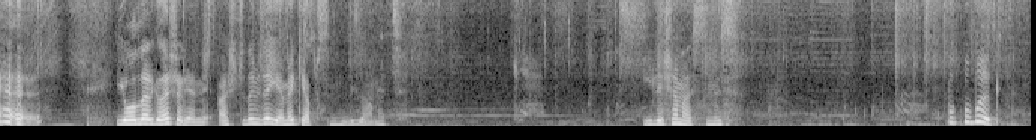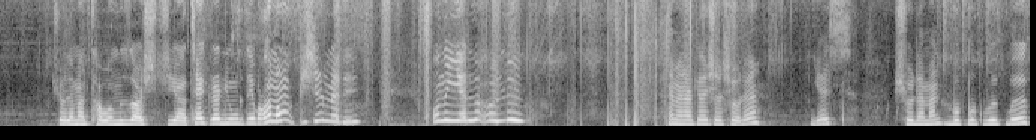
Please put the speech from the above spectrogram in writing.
İyi oldu arkadaşlar yani aşçı da bize yemek yapsın bir zahmet. İyileşemezsiniz. Bık bık bık. Şöyle hemen tavamızı aşçıya tekrar yumurta yapalım ama pişirmedi. Onun yerine öldü. Hemen arkadaşlar şöyle. Yes. Şöyle hemen bık bık bık bık.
